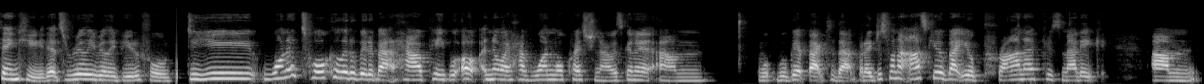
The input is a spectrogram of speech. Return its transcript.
Thank you. That's really, really beautiful. Do you want to talk a little bit about how people? Oh, no, I have one more question. I was going to, um, we'll, we'll, get back to that, but I just want to ask you about your prana prismatic um,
